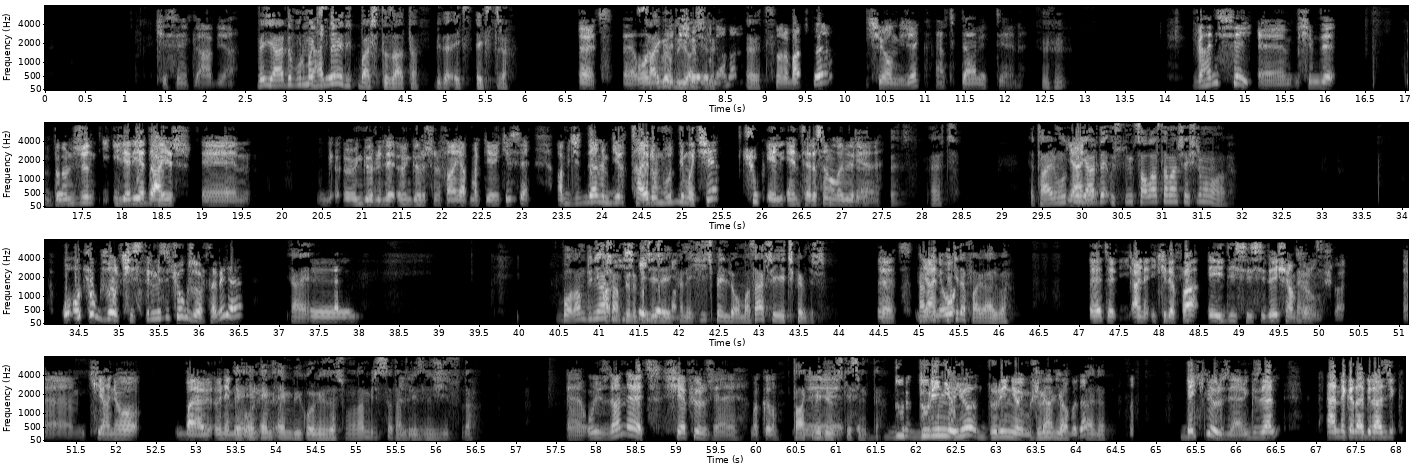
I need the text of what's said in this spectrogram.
Kesinlikle abi ya. Ve yerde vurmak Yani- istemedi ilk başta zaten. Bir de ek- ekstra. Evet. E, orada Saygı böyle bir duyuyor şey aşırı. ama Evet. sonra baktı şey olmayacak. Artık devam etti yani. Hı hı. Ve hani şey e, şimdi Burns'ün ileriye dair e, bir öngörüle, öngörüsünü falan yapmak gerekirse abi cidden bir Tyron Woodley maçı çok el, enteresan olabilir yani. Evet. Evet. Ya Tyron Woodley Yani- yerde üstünlük sağlarsa ben şaşırmam abi. O, o çok zor. Kestirmesi çok zor tabii de. Yani E, bu adam dünya Abi şampiyonu olmaz. Hani hiç belli olmaz. Her şeye çıkabilir. evet. Hem yani de o iki defa galiba. Evet, evet aynen iki defa ADCC'de şampiyon Evet. olmuş galiba. E, ki hani o bayağı önemli En, bir en, en, organizasyon. en büyük organizasyonlardan birisi zaten Evet. Brezilya Jiu-Jitsu'da. E, o yüzden evet şey yapıyoruz yani bakalım. Takip Ee, ediyoruz kesinlikle. Dur, Durinho'yu Durinho'ymuş Durinho. lakabı da. Aynen. Bekliyoruz yani güzel. Her ne kadar birazcık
